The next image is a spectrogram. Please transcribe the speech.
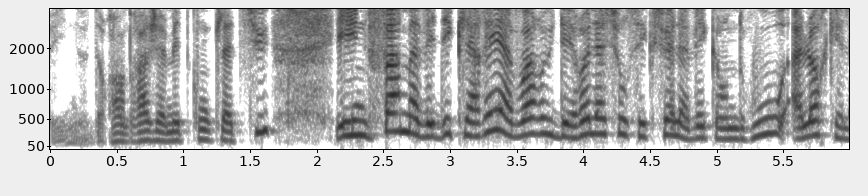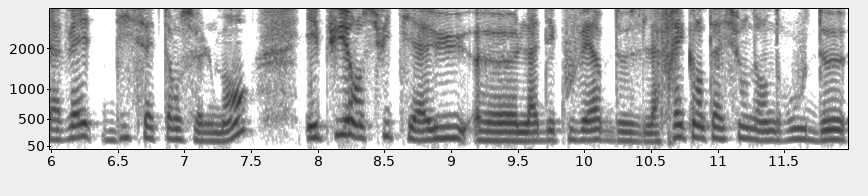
il, ne, rendra jamais de compte là-dessus. Et une femme avait déclaré avoir eu des relations sexuelles avec Andrew alors qu'elle avait 17 ans seulement. Et puis ensuite, il y a eu euh, la découverte de la fréquentation d'Andrew de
